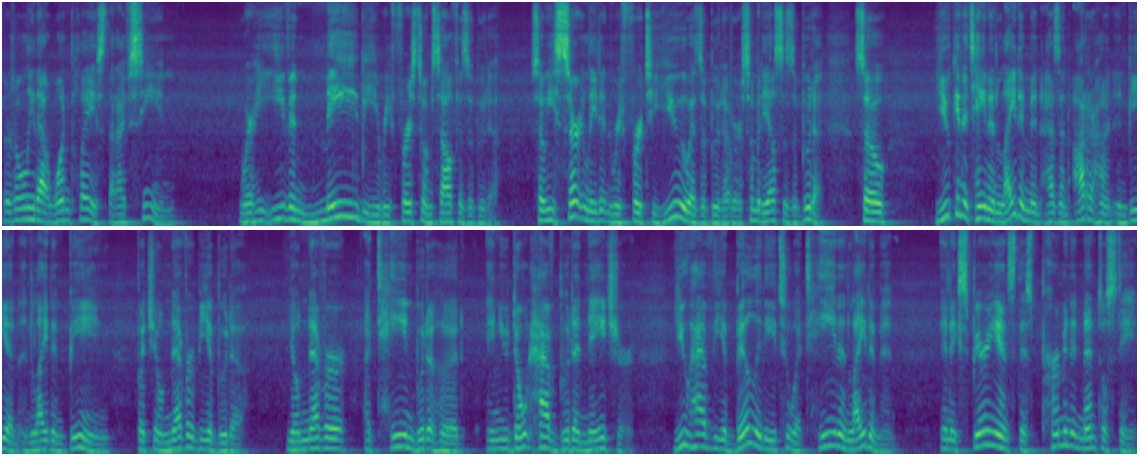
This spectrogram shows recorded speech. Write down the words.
there's only that one place that I've seen where he even maybe refers to himself as a Buddha. So he certainly didn't refer to you as a Buddha or somebody else as a Buddha. So you can attain enlightenment as an arahant and be an enlightened being, but you'll never be a Buddha. You'll never attain Buddhahood, and you don't have Buddha nature. You have the ability to attain enlightenment and experience this permanent mental state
